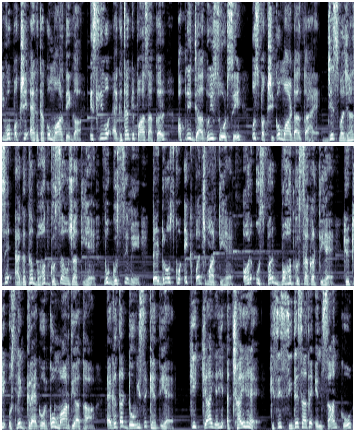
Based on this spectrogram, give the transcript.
कि वो पक्षी एगथा को मार देगा, इसलिए वो एगथा के पास आकर अपनी जादुई सोट से उस पक्षी को मार डालता है। जिस वजह से एगथा बहुत गुस्सा हो जाती है, वो गुस्से में टेड्रोस को एक पंच मारती है और उस पर बहुत गुस्सा करती है, क्योंकि उसने ग्रेगोर को मार दिया था। एगथा डोवी से कहती है कि क्या यही अच्छाई है? किसी सीधे साधे इंसान को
